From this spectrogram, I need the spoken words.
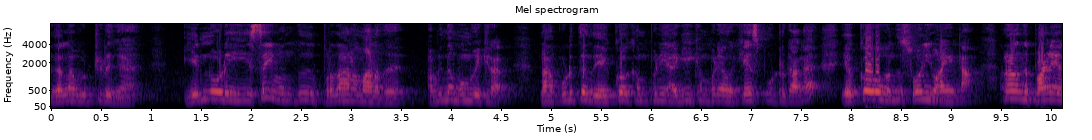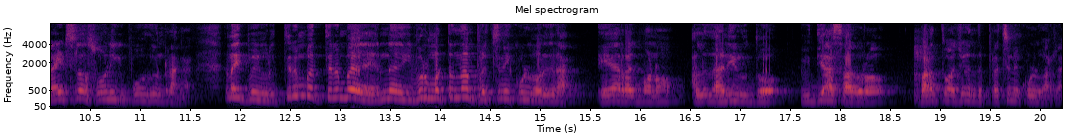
இதெல்லாம் விட்டுடுங்க. என்னுடைய இசை வந்து பிரதானமானது. அப்படின்னு தான் முன்வைக்கிறார். நான் கொடுத்த இந்த எக்கோ கம்பெனி அகி கம்பெனி அவங்க கேஸ் போட்டிருக்காங்க. எக்கோவை வந்து சோனி வாங்கிட்டான். அதனால் அந்த பழைய ரைட்ஸ்லாம் சோனிக்கு போகுதுன்றாங்க. ஆனால் இப்போ இவர் திரும்ப திரும்ப என்ன இவர் மட்டும்தான் பிரச்சனைக்குள் வருகிறார். ஏஆர் ரஹ்மானோ அல்லது அனிருத்தோ வித்யாசாகரோ பரத்வாஜோ இந்த பிரச்சனைக்குள் வரல.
